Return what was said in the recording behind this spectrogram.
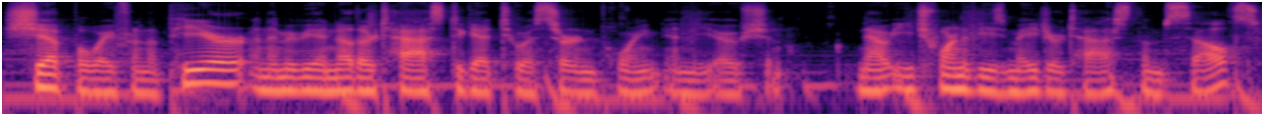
ship away from the pier, and then maybe another task to get to a certain point in the ocean. Now each one of these major tasks themselves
